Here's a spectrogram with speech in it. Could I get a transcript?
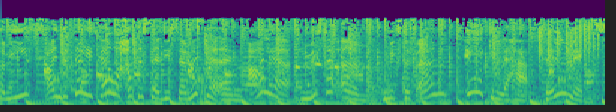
الخميس عند الثالثة وحتى السادسة مساء على ميكس أف أم. ميكس أف أم هي كلها في ال mix.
